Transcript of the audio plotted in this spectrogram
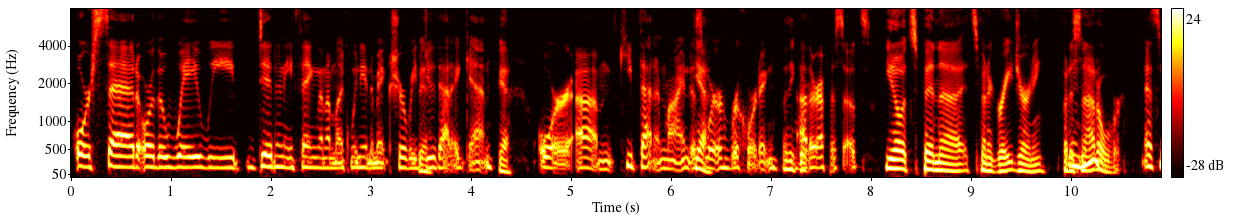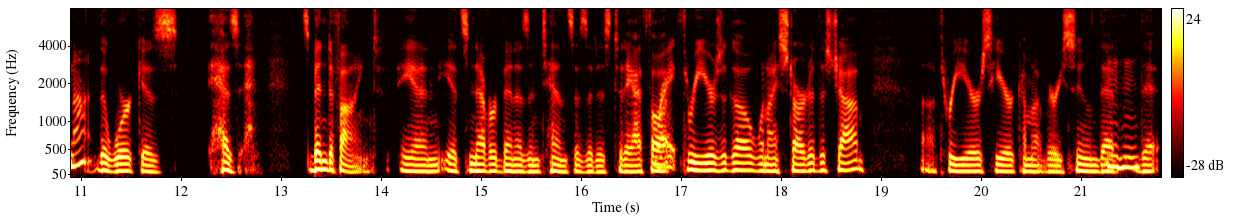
or said or the way we did anything that I'm like, we need to make sure we do that again. Yeah. Or um, keep that in mind as Yeah. we're recording other episodes. You know, it's been a it's been a great journey, but it's Mm-hmm. not over. It's not. The work is has it's been defined and it's never been as intense as it is today. I thought Right. three years ago when I started this job, uh, three years here coming up very soon, that Mm-hmm. that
